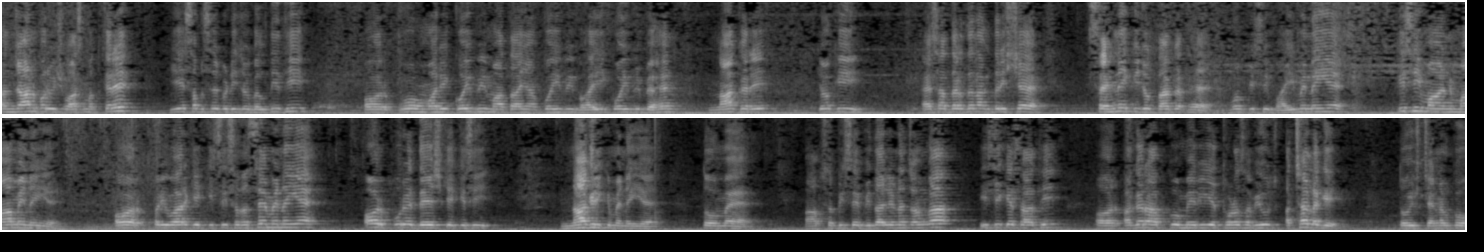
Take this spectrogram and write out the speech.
अनजान पर विश्वास मत करें। ये सबसे बड़ी जो गलती थी, और वो हमारी कोई भी माता या कोई भी भाई, कोई भी बहन ना करे, क्योंकि ऐसा दर्दनाक दृश्य सहने की जो ताकत है, वो किसी भाई में नहीं है, किसी माँ माँ में नहीं है, और परिवार के किसी सदस्य में नहीं है, और पूरे देश के किसी नागरिक में नहीं है तो मैं आप सभी से विदा लेना चाहूँगा इसी के साथ ही। और अगर आपको मेरी ये थोड़ा सा व्यूज़ अच्छा लगे तो इस चैनल को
